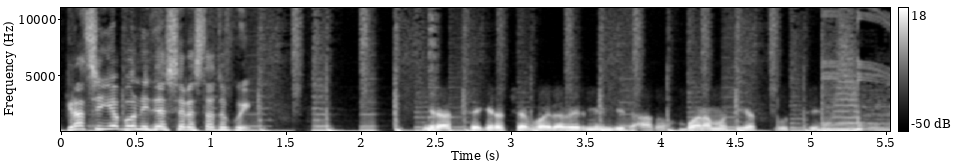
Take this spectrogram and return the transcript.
Grazie Gaboni di essere stato qui. Grazie, grazie a voi di avermi invitato. Buona musica a tutti.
